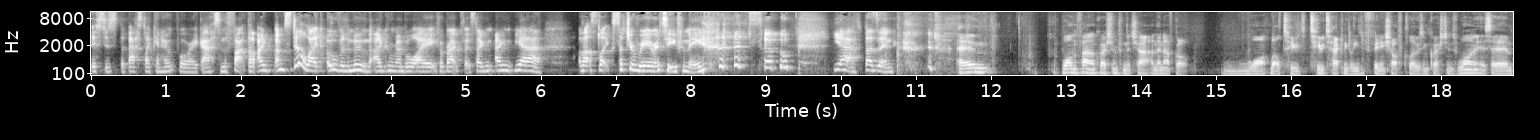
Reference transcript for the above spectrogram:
this is the best I can hope for, I guess. And the fact that I, I'm still like over the moon that I can remember what I ate for breakfast. I, I yeah, that's like such a rarity for me. so yeah, buzzing. um, one final question from the chat, and then I've got one, well, two, two technically to finish off closing questions. One is, um,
